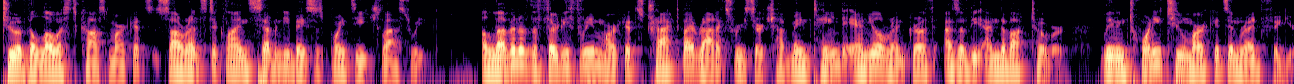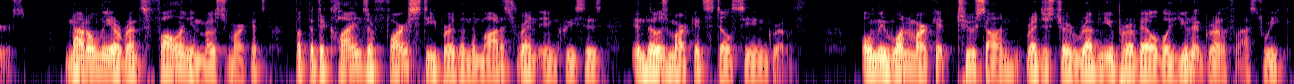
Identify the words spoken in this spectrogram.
two of the lowest cost markets, saw rents decline 70 basis points each last week. 11 of the 33 markets tracked by Radix Research have maintained annual rent growth as of the end of October, leaving 22 markets in red figures. Not only are rents falling in most markets, but the declines are far steeper than the modest rent increases in those markets still seeing growth. Only one market, Tucson, registered revenue per available unit growth last week.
